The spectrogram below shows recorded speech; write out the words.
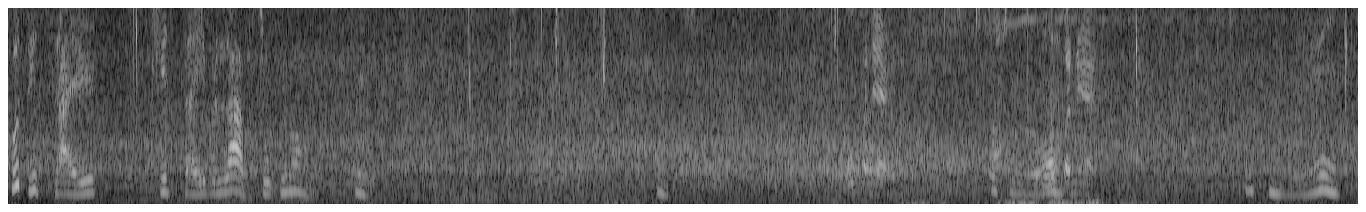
คือติดใจ ติดใจเป็นลาบสุกพี่น้องโอ้คะแนนอื้อหือโอ้คะแนน อื้อหือ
